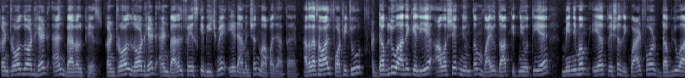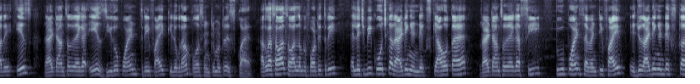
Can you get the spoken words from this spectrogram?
control rod head end barrel face control rod head end barrel face के बीच में ए डायमेंशन मापा जाता है। अगला सवाल 42 डब्ल्यू आर के लिए आवश्यक न्यूनतम वायु दाब कितनी होती है? Minimum air pressure required for W R A is right answer हो जाएगा A zero point three five kilogram पर सेंटीमीटर स्क्वायर अगला सवाल सवाल number forty three L H B coach का राइडिंग इंडेक्स क्या होता है? राइट आंसर हो जाएगा सी 2.75 जो राइडिंग इंडेक्स का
